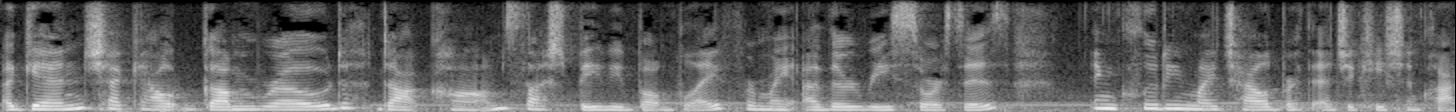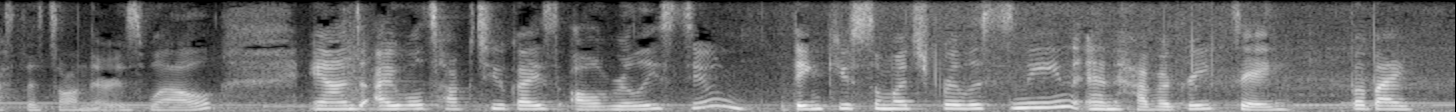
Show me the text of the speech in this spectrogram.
Again, check out gumroad.com slash baby bump life for my other resources including my childbirth education class that's on there as well. And I will talk to you guys all really soon. Thank you so much for listening and have a great day. Bye bye.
